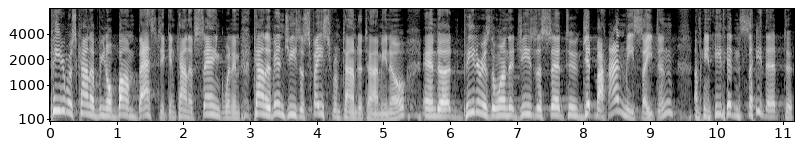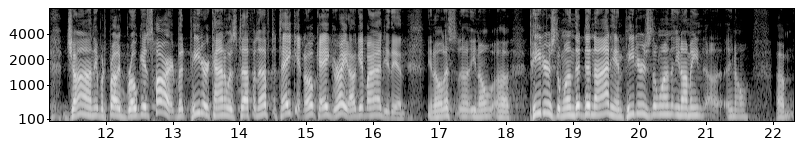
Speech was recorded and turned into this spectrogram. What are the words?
Peter was kind of, you know, bombastic and kind of sanguine and kind of in Jesus' face from time to time, you know. And uh, Peter is the one that Jesus said to, Get behind me, Satan. I mean, he didn't say that to John, it would probably broke his heart, but Peter kind of was tough enough to take it. Okay, great, I'll get behind you then. You know, let's, uh, you know, uh, Peter's the one that denied him. Peter's the one that, you know, I mean, uh, you know, um,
